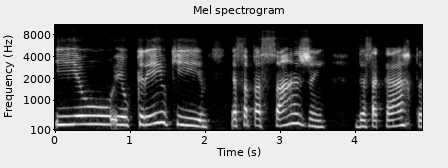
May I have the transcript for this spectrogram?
E eu, eu creio que essa passagem dessa carta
